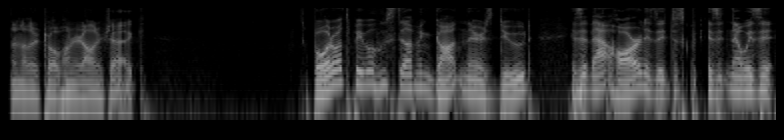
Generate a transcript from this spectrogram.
another $1,200 check. But what about the people who still haven't gotten theirs, dude? Is it that hard? Is it just is it now is it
